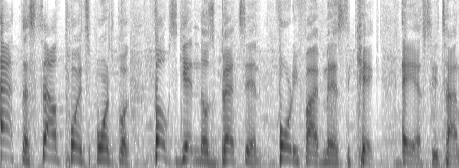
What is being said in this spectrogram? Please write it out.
at the South Point Sportsbook. Folks getting those bets in. 45 minutes to kick AFC title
